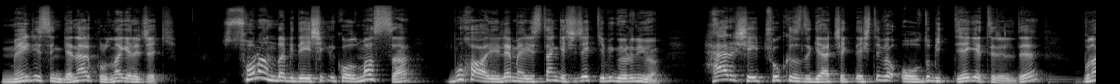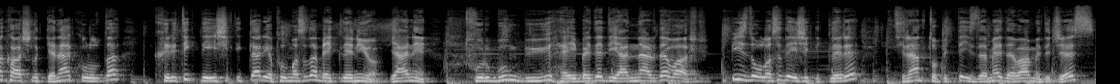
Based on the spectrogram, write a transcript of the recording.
meclisin genel kuruluna gelecek. Son anda bir değişiklik olmazsa bu haliyle meclisten geçecek gibi görünüyor. Her şey çok hızlı gerçekleşti ve oldu bittiye getirildi. Buna karşılık genel kurulda kritik değişiklikler yapılması da bekleniyor. Yani turbun büyüğü heybede diyenler de var. Biz de olası değişiklikleri Trend Topik'te izlemeye devam edeceğiz.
